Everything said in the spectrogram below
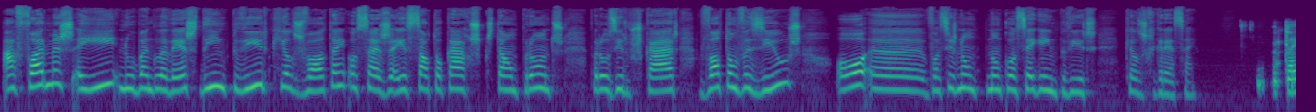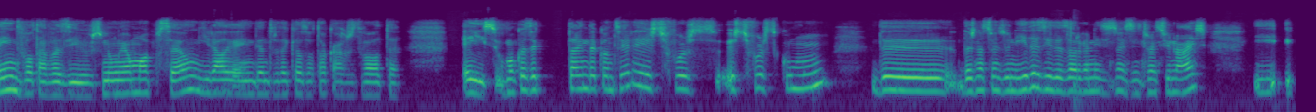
Há formas aí no Bangladesh de impedir que eles voltem, ou seja, esses autocarros que estão prontos para os ir buscar voltam vazios ou uh, vocês não, não conseguem impedir que eles regressem? Têm de voltar vazios, não é uma opção ir alguém dentro daqueles autocarros de volta. É isso. Uma coisa que tem de acontecer é este esforço, este esforço comum de, das Nações Unidas e das organizações internacionais e, e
